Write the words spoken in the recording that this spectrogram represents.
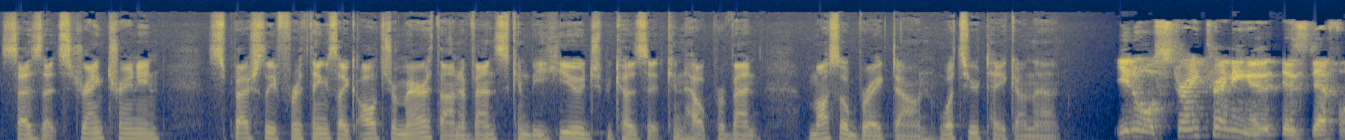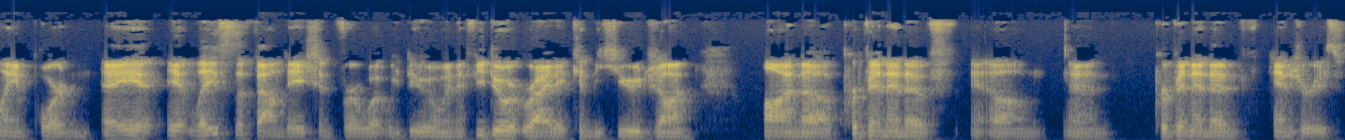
says that strength training, especially for things like ultra marathon events, can be huge because it can help prevent muscle breakdown. What's your take on that? You know, strength training is definitely important. A, it, it lays the foundation for what we do, and if you do it right, it can be huge on on uh, preventative um, and preventative injuries.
